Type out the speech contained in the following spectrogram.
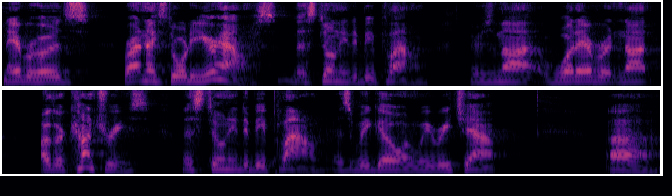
neighborhoods right next door to your house that still need to be plowed. There's not whatever, not other countries that still need to be plowed as we go and we reach out. Uh,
